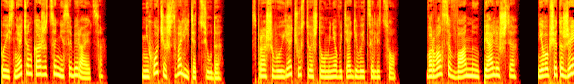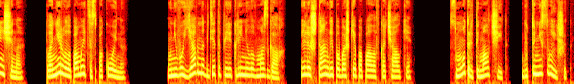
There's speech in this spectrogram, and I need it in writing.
Пояснять он, кажется, не собирается. «Не хочешь свалить отсюда?» Спрашиваю я, чувствуя, что у меня вытягивается лицо. Ворвался в ванную, пялишься. Я вообще-то женщина. Планировала помыться спокойно. У него явно где-то переклинило в мозгах. Или штангой по башке попала в качалке. Смотрит и молчит, будто не слышит.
